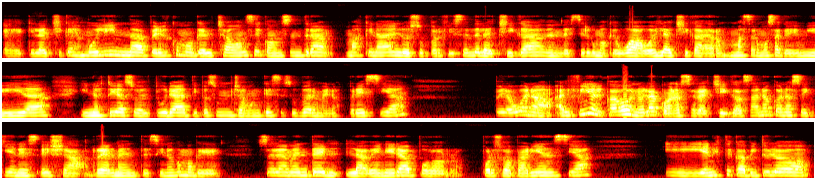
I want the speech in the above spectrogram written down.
eh, que la chica es muy linda, pero es como que el chabón se concentra más que nada en lo superficial de la chica, en decir como que, wow, es la chica más hermosa que vi en mi vida y no estoy a su altura, tipo es un chabón que se súper menosprecia. Pero bueno, al fin y al cabo no la conoce la chica, o sea, no conoce quién es ella realmente, sino como que solamente la venera por, por su apariencia. Y en este capítulo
